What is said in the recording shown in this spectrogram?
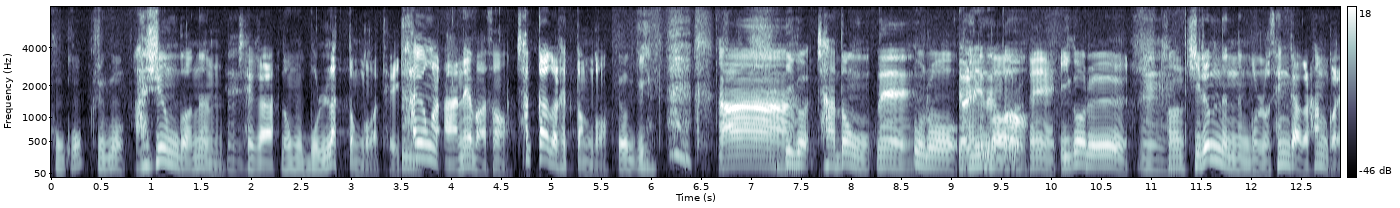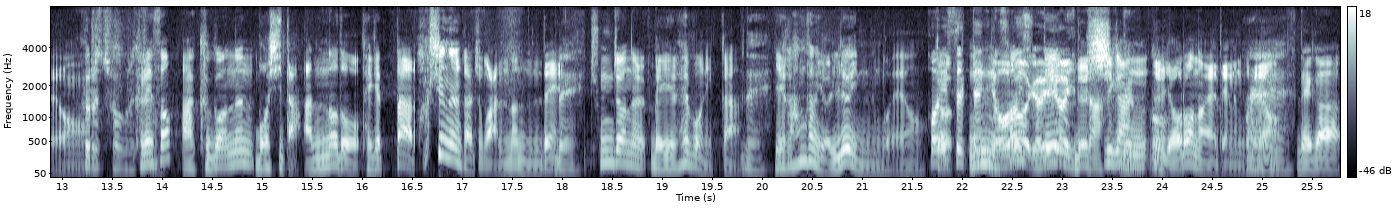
그거 그리고 아쉬운 거는 네. 제가 너무 몰랐던 것 같아요. 사용을 안 해봐서 착각을 했던 거. 여기 아 이거 자동으로 네. 열리는 거 거? 네, 이거를 네. 저는 기름 넣는 걸로 생각을 한 거예요 그렇죠, 그렇죠. 그래서 아 그거는 멋이다 안 넣어도 되겠다 확신을 가지고 안 넣었는데 네. 충전을 매일 해보니까 네. 얘가 항상 열려 있는 거예요. 서 있을 땐 열어- 서 있을 때 열려 있다. 몇 시간을 네. 어. 열어놔야 되는 거예요. 네. 내가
